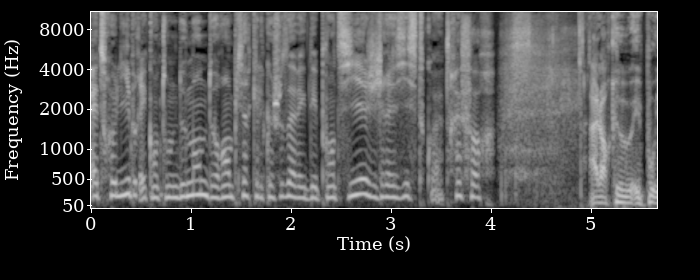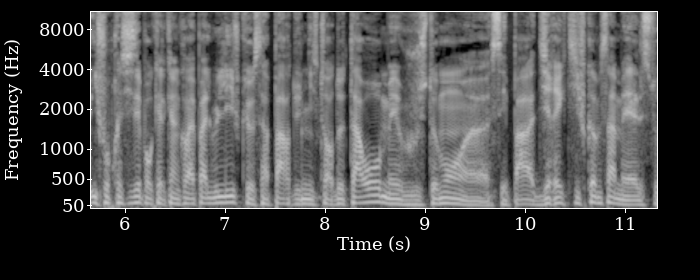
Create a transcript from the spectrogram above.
être libre et quand on me demande de remplir quelque chose avec des pointillés, j'y résiste quoi, très fort. Alors que il faut préciser pour quelqu'un qui n'aurait pas lu le livre que ça part d'une histoire de tarot, mais justement euh, c'est pas directif comme ça, mais elle se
